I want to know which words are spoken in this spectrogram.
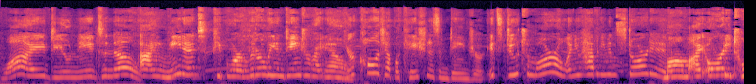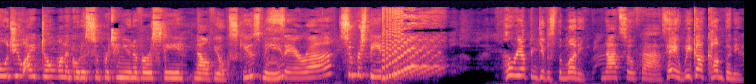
Why do you need to know? I need it. People are literally in danger right now. Your college application is in danger. It's due tomorrow and you haven't even started. Mom, I already told you I don't want to go to Superton University. Now, if you'll excuse me. Sarah? Super speed. Hurry up and give us the money. Not so fast. Hey, we got company.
